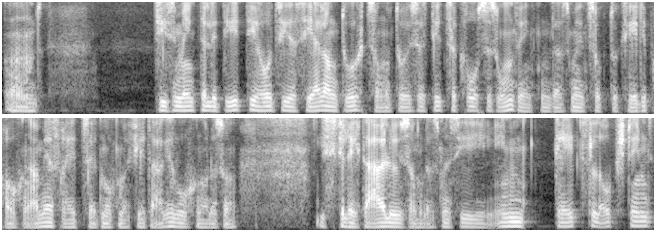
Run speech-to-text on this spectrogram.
Und diese Mentalität, die hat sich ja sehr lang durchgezogen. Und da ist jetzt ein großes Umdenken, dass man jetzt sagt, okay, die brauchen auch mehr Freizeit, machen wir vier Tage Wochen oder so. Ist vielleicht auch eine Lösung, dass man sie im Grätzl abstimmt.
